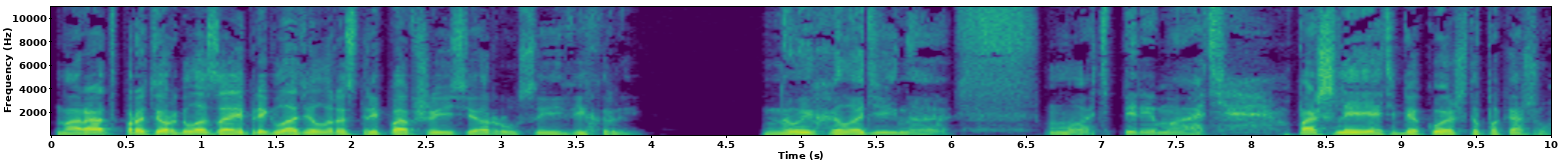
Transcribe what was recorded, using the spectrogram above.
Марат протер глаза и пригладил растрепавшиеся русые вихры. «Ну и холодина, мать-перемать. Пошли, я тебе кое-что покажу».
